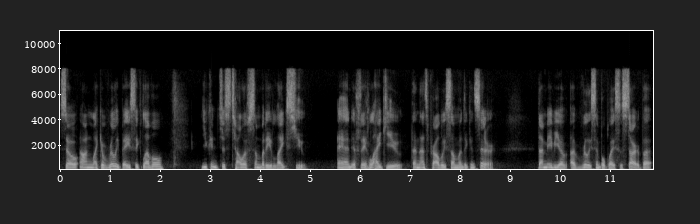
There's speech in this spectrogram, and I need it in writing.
So on like a really basic level, you can just tell if somebody likes you and if they like you, then that's probably someone to consider. That may be a, a really simple place to start, but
